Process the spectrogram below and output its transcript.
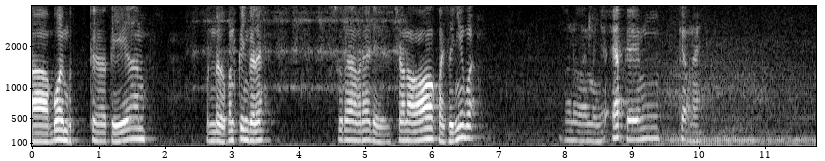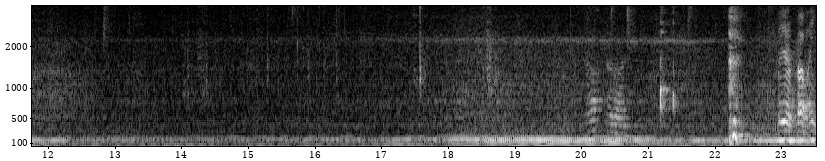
Ờ, bôi một ờ, tí um, một nửa văn kinh vào đây. Soda vào đây để cho nó khỏi dính các bạn. Xong rồi mình ép cái kẹo này. Đó, rồi. bây giờ tạo hình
